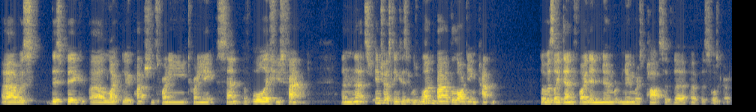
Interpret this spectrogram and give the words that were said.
uh, was this big uh, light blue patch, the 20 28% of all issues found. And that's interesting because it was one bad logging pattern that was identified in num numerous parts of the, of the source code.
